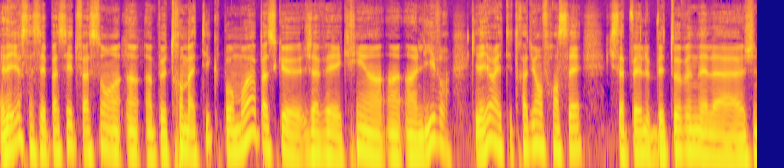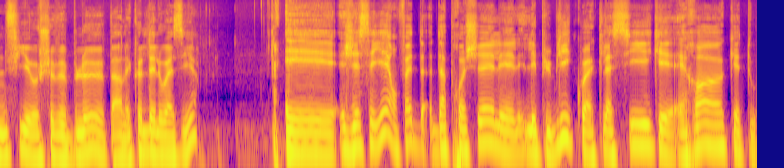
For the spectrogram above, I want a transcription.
Et d'ailleurs, ça s'est passé de façon un, un peu traumatique pour moi parce que j'avais écrit un livre qui d'ailleurs a été traduit en français, qui s'appelle Beethoven et la jeune fille aux cheveux bleus par l'école des loisirs. Et j'essayais en fait d'approcher les, publics quoi, classiques et, rock et tout.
